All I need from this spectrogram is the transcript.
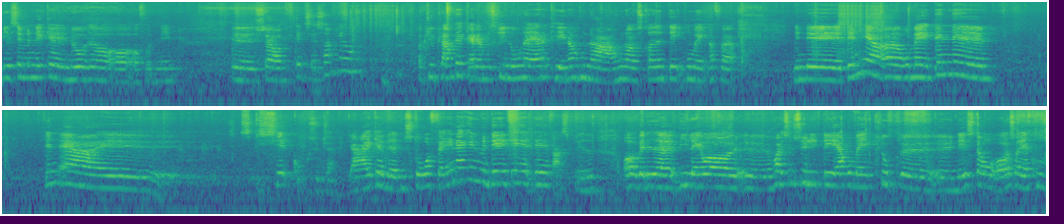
vi har simpelthen ikke øh, nået at, at, at få den ind. Øh, Øh, så den ser sådan her ud. Og Dyb Plambæk er der måske nogle af jer, der kender. Hun har, hun har jo skrevet en del romaner før. Men øh, den her øh, roman, den, øh, den er øh, specielt god, synes jeg. Jeg har ikke været den store fan af hende, men det, det, det er faktisk blevet. Og hvad det hedder, vi laver øh, højst sandsynligt, det er romanklub øh, øh, næste år også, og jeg kunne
